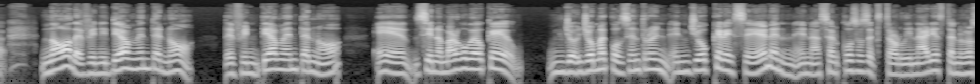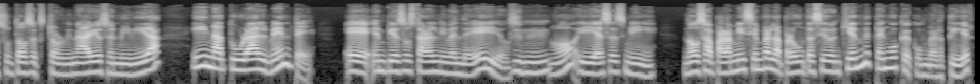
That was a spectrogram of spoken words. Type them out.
no, definitivamente no, definitivamente no. Eh, sin embargo, veo que yo, yo me concentro en, en yo crecer, en, en, hacer cosas extraordinarias, tener resultados extraordinarios en mi vida y naturalmente eh, empiezo a estar al nivel de ellos, ¿no? Y ese es mi, no, o sea, para mí siempre la pregunta ha sido, ¿en quién me tengo que convertir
